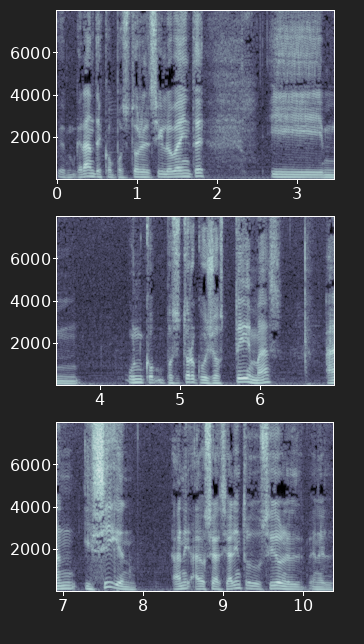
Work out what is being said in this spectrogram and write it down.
eh, grandes compositores del siglo XX, y mm, un compositor cuyos temas han y siguen, han- o sea, se han introducido en el, en el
